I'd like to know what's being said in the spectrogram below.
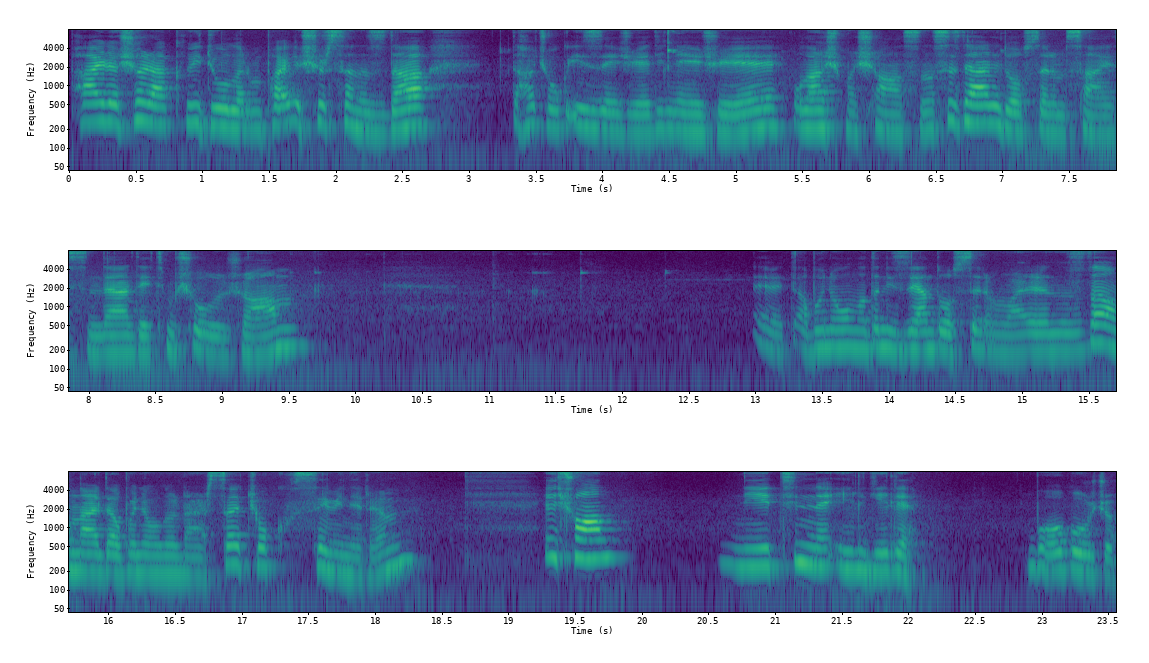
paylaşarak videolarımı paylaşırsanız da daha çok izleyiciye, dinleyiciye ulaşma şansını siz değerli dostlarım sayesinde elde etmiş olacağım. Evet, abone olmadan izleyen dostlarım var aranızda. Onlar da abone olurlarsa çok sevinirim. Evet, şu an niyetinle ilgili Boğa burcu.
